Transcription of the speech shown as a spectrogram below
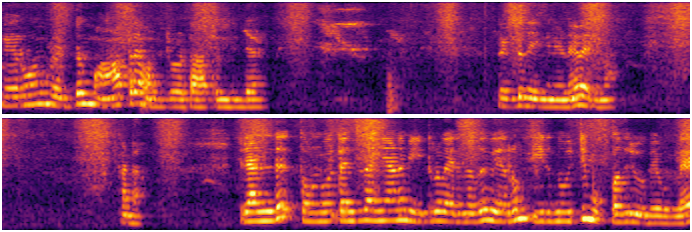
മെറൂണും റെഡും മാത്രമേ വന്നിട്ടുള്ളൂ കേട്ടോ ആ പ്രിന്റിന്റെ റെഡ് ഇത് എങ്ങനെയാണ് വരുന്നത് കണ്ടോ? രണ്ട് തൊണ്ണൂറ്റഞ്ച് തന്നെയാണ് മീറ്റർ വരുന്നത്. വെറും ഇരുന്നൂറ്റി മുപ്പത് രൂപയുള്ളേ.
